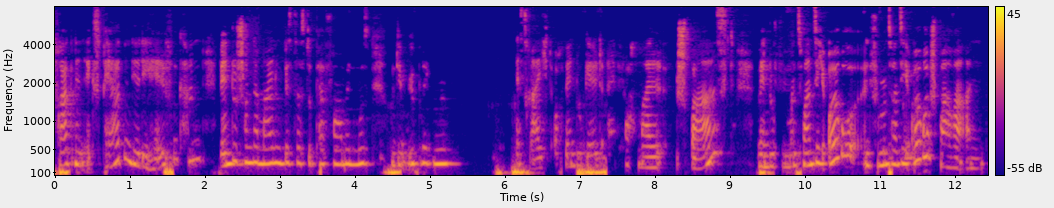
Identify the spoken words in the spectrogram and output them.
frag einen Experten, der dir helfen kann, wenn du schon der Meinung bist, dass du performen musst. Und im Übrigen, es reicht auch, wenn du Geld einfach mal sparst, wenn du 25 Euro, einen 25 Euro Sparer an,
